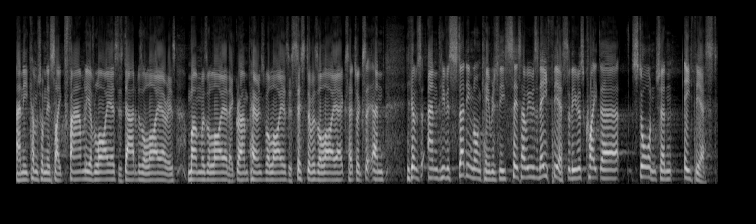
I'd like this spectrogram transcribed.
And he comes from this like family of lawyers. His dad was a lawyer, his mum was a lawyer, their grandparents were lawyers, his sister was a lawyer, etc. Et and he goes, and he was studying law in Cambridge, and he says how he was an atheist, and he was quite uh, staunch and atheist.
